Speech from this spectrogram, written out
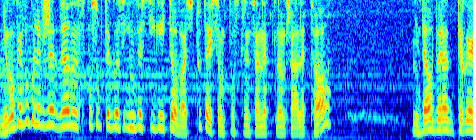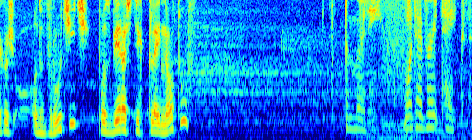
Nie mogę w ogóle w ża- żaden sposób tego zinwestigatować. Tutaj są poskręcane pnącza, ale to? Nie dałoby rady tego jakoś odwrócić? Pozbierać tych klejnotów? I'm ready. Whatever it takes.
